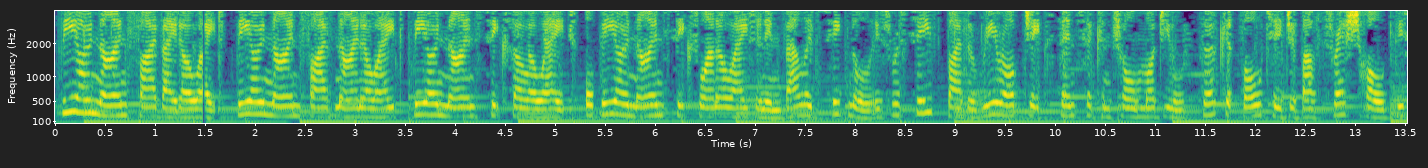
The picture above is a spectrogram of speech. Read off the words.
B095808, B095908, B096008, or B096108 An invalid signal is received by the rear object sensor control module circuit voltage above threshold This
